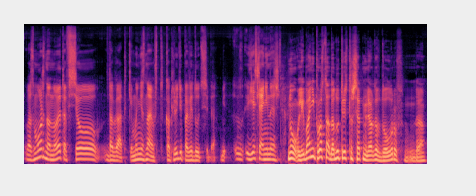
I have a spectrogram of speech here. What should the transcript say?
возможно, но это все догадки. Мы не знаем, что, как люди поведут себя. Если они... Ну, либо они просто отдадут 360 миллиардов долларов, да,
